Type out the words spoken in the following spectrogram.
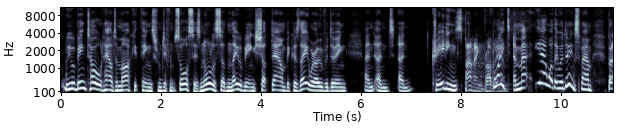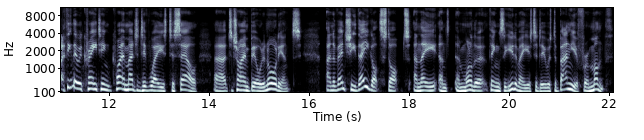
we were being told how to market things from different sources, and all of a sudden they were being shut down because they were overdoing and and and creating spamming probably quite ima- yeah what they were doing spam. But i think they were creating quite imaginative ways to sell uh, to try and build an audience. And eventually they got stopped and they and and one of the things that udemy used to do was to ban you for a month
